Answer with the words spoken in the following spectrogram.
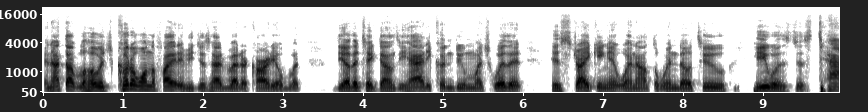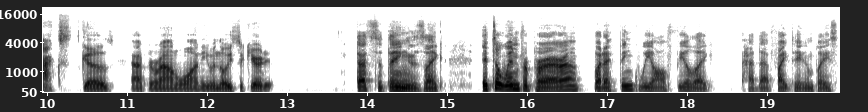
And I thought Blachowicz could have won the fight if he just had better cardio, but the other takedowns he had, he couldn't do much with it. His striking, it went out the window too. He was just taxed, goes after round one, even though he secured it. That's the thing is like it's a win for Pereira, but I think we all feel like had that fight taken place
